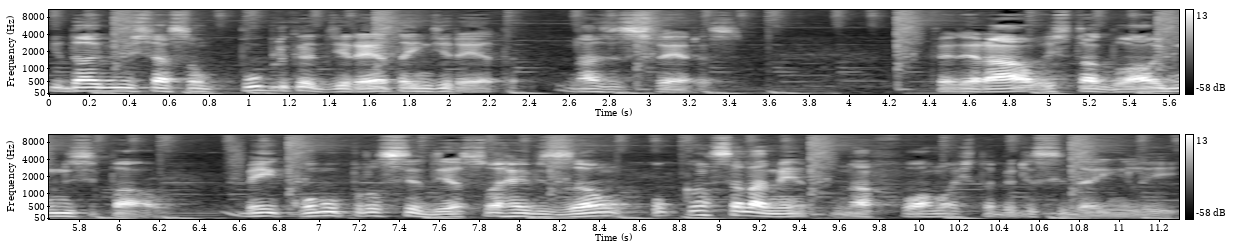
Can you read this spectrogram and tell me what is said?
e da administração pública direta e indireta nas esferas federal, estadual e municipal, bem como proceder à sua revisão ou cancelamento na forma estabelecida em lei.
